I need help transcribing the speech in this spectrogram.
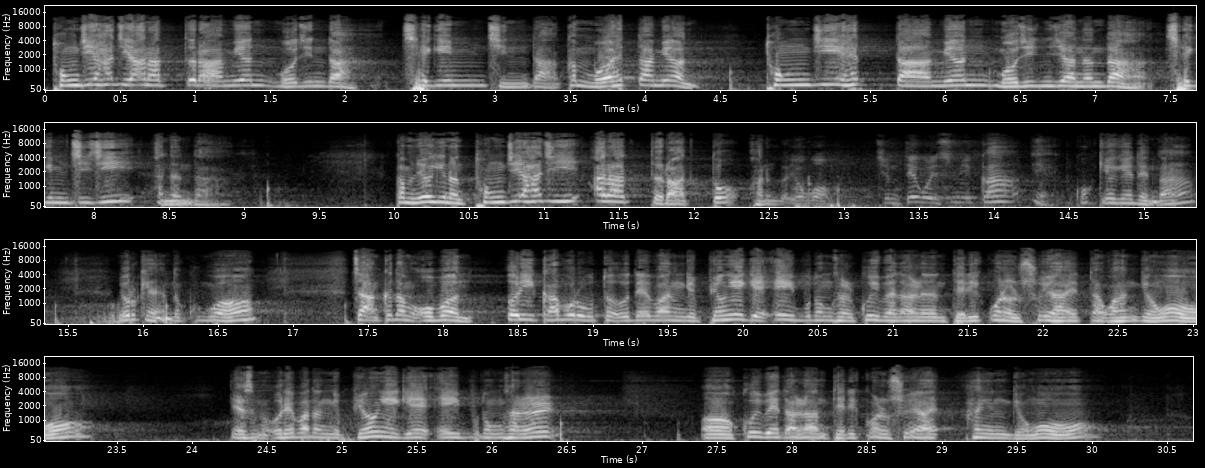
통지하지 않았더라면 뭐진다? 책임진다. 그럼 뭐 했다면? 통지했다 면 뭐진지 않는다? 책임지지 않는다. 그럼 여기는 통지하지 않았더라도 하는 거. 요거 지금 되고 있습니까? 예, 꼭 기억해야 된다. 요렇게 국어. 자, 그 다음 5번. 어리 갑으로부터 의대받은 게 병에게 A 부동산을 구입해달라는 대리권을 수여하였다고 한 경우, 그래서 의뢰받은 게 병에게 A 부동산을 어, 구입해달라는 대리권을 수여한 경우,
